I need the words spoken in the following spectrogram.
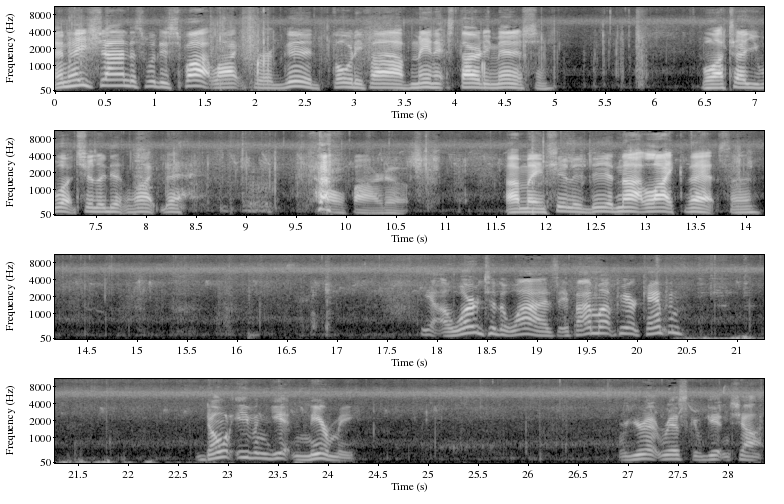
And he shined us with his spotlight for a good 45 minutes, 30 minutes. And well, I tell you what, Chili didn't like that. all fired up. I mean, Chili did not like that, son. Yeah, a word to the wise. If I'm up here camping, don't even get near me. Or you're at risk of getting shot.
